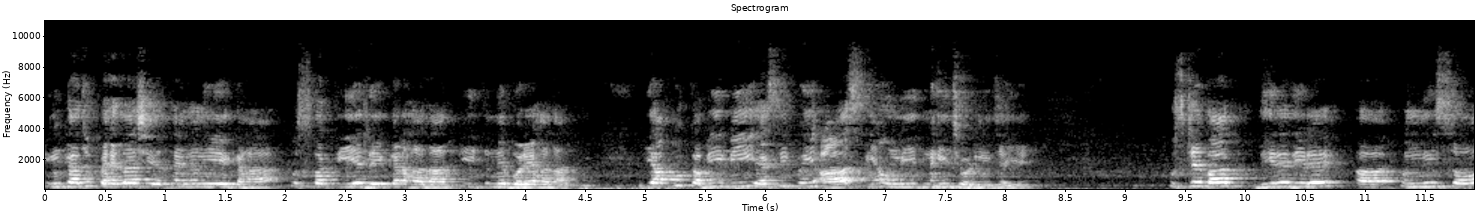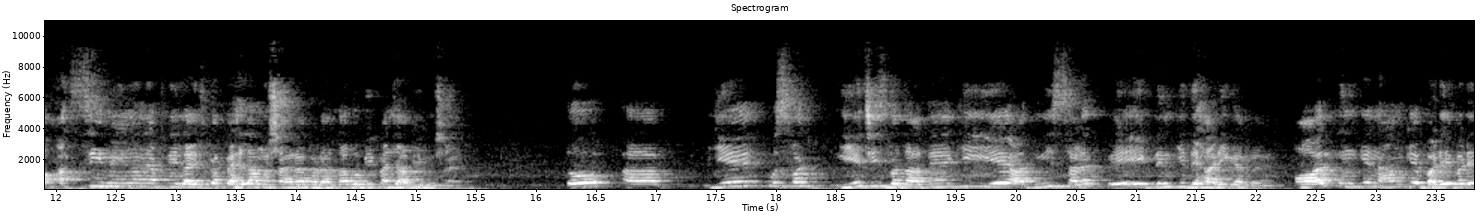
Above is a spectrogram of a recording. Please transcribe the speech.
इनका जो पहला शेर था इन्होंने ये कहा उस वक्त ये देखकर हालात की इतने बुरे हालात में कि आपको कभी भी ऐसी कोई आस या उम्मीद नहीं छोड़नी चाहिए। उसके बाद धीरे धीरे 1980 में इन्होंने अपनी लाइफ का पहला मुशायरा पढ़ा था वो भी पंजाबी मुशायरा। तो आ, ये उस वक्त ये चीज़ बताते हैं कि ये आदमी सड़क पे एक दिन की दिहाड़ी कर रहे हैं और इनके नाम के बड़े बड़े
